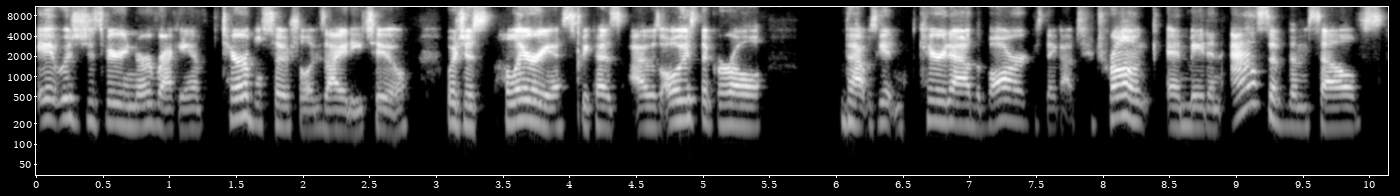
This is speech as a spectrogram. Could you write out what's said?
It was just very nerve wracking. I have terrible social anxiety too, which is hilarious because I was always the girl that was getting carried out of the bar because they got too drunk and made an ass of themselves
